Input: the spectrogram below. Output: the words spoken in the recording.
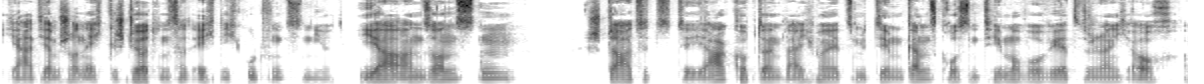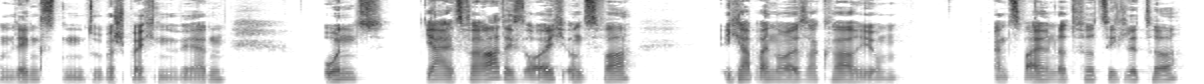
ja, die haben schon echt gestört und es hat echt nicht gut funktioniert. Ja, ansonsten startet der Jakob dann gleich mal jetzt mit dem ganz großen Thema, wo wir jetzt wahrscheinlich auch am längsten drüber sprechen werden. Und ja, jetzt verrate ich es euch. Und zwar, ich habe ein neues Aquarium. Ein 240 Liter.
